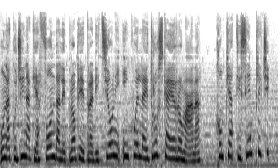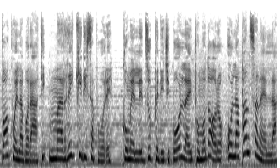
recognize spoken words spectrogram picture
una cucina che affonda le proprie tradizioni in quella etrusca e romana, con piatti semplici, poco elaborati, ma ricchi di sapore, come le zuppe di cipolla e pomodoro o la panzanella,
